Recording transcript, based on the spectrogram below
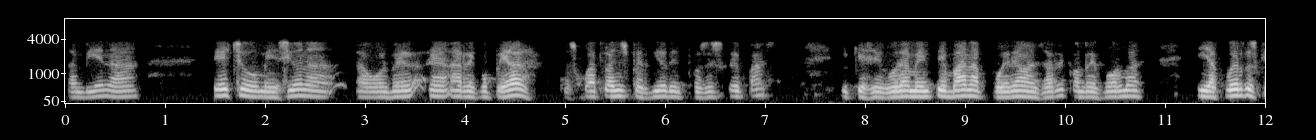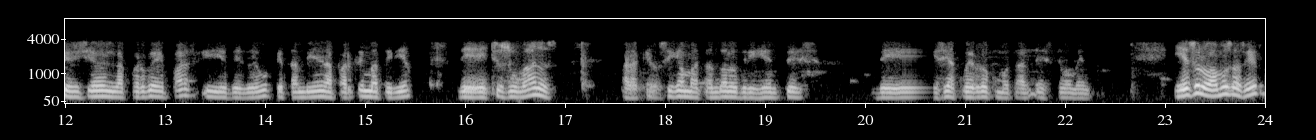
también ha hecho mención a, volver a recuperar los cuatro años perdidos del proceso de paz y que seguramente van a poder avanzar con reformas y acuerdos que se hicieron en el acuerdo de paz y desde luego que también en la parte en materia de derechos humanos para que no sigan matando a los dirigentes de ese acuerdo como tal en este momento. Y eso lo vamos a hacer.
